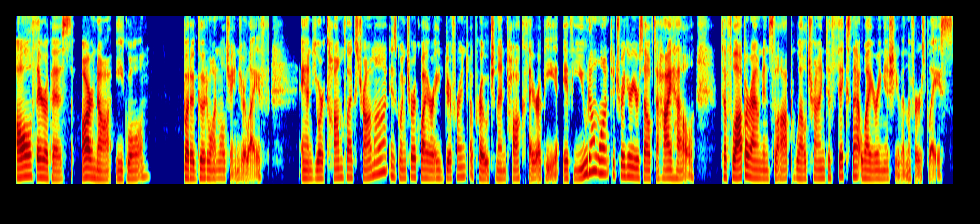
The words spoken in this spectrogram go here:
all therapists are not equal, but a good one will change your life. And your complex trauma is going to require a different approach than talk therapy if you don't want to trigger yourself to high hell to flop around and slop while trying to fix that wiring issue in the first place.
